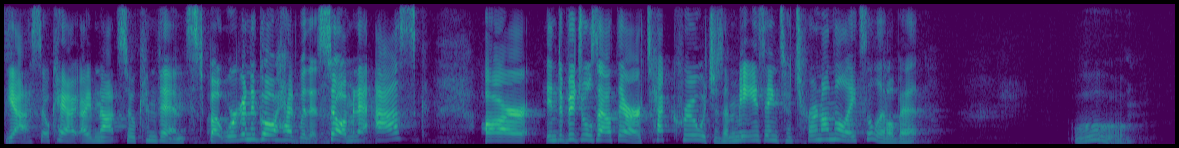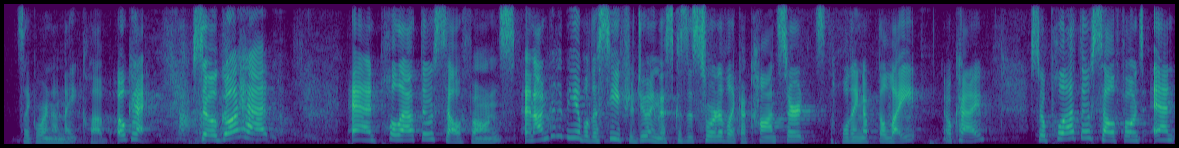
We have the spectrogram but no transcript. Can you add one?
Yes, okay, I, am not so convinced, but we're gonna go ahead with it. So I'm gonna ask our individuals out there, our tech crew, which is amazing, to turn on the lights a little bit. Ooh, it's like we're in a nightclub. Okay, so go ahead and pull out those cell phones. And I'm gonna be able to see if you're doing this because it's sort of like a concert, it's holding up the light, okay? So pull out those cell phones and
